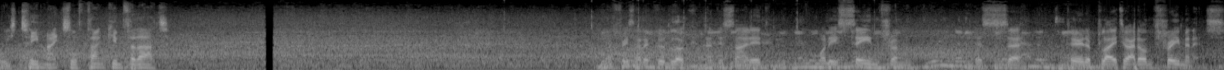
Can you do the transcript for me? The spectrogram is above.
Oh, his teammates will thank him for that. Referee's had a good look and decided what he's seen from this uh, period of play to add on three minutes.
